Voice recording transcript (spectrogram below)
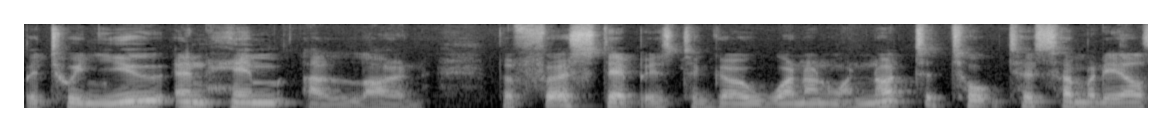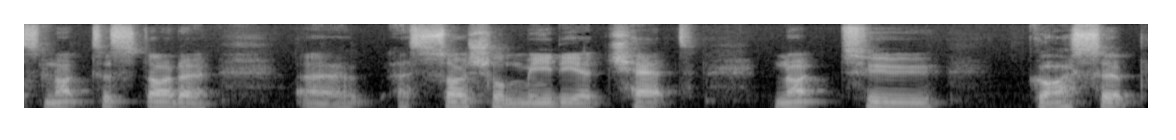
between you and him alone. The first step is to go one on one, not to talk to somebody else, not to start a, a, a social media chat, not to gossip,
